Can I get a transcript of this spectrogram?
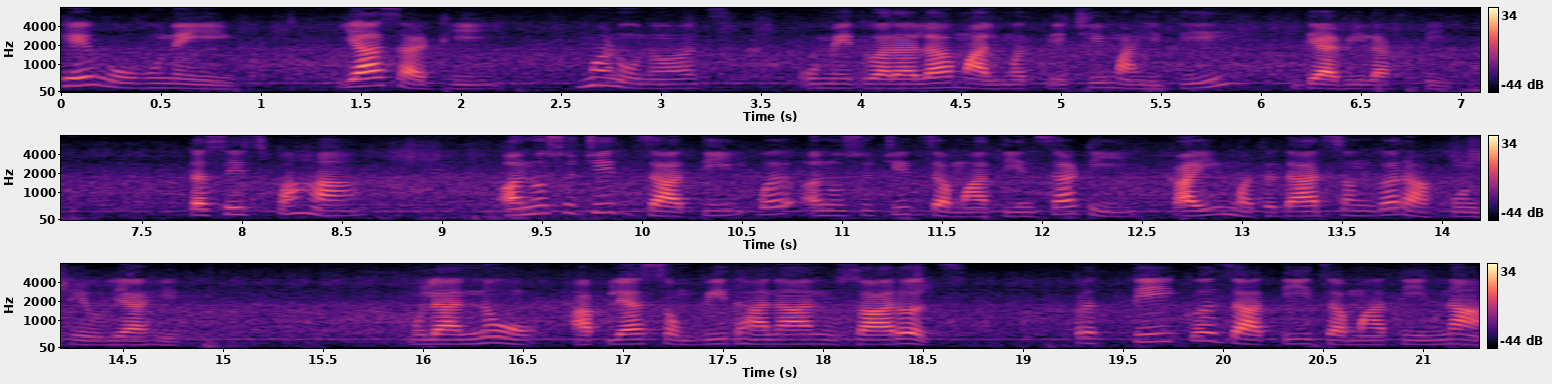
हे होऊ नये यासाठी म्हणूनच उमेदवाराला मालमत्तेची माहिती द्यावी लागते. तसेच पहा अनुसूचित जाती व अनुसूचित जमातींसाठी काही मतदारसंघ राखून ठेवले आहेत. मुलांनो आपल्या संविधानानुसारच प्रत्येक जाती जमातींना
